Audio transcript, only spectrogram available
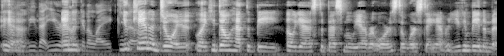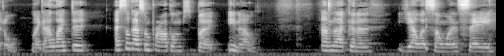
the Yeah. movie that you're And not going to like. You so- can enjoy it. Like, you don't have to be, oh, yeah, it's the best movie ever or it's the worst thing ever. You can be in the middle. Like, I liked it. I still got some problems, but, you know, I'm not gonna yell at someone and say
